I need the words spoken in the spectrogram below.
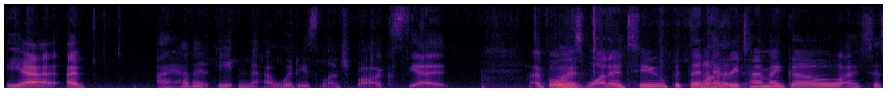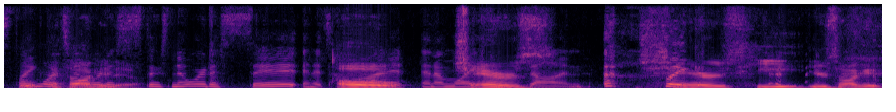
yeah i i haven't eaten at woody's lunchbox yet I've always What? wanted to, but then every time I go, I just like there's nowhere, to, to? there's nowhere to sit and it's Oh, hot, and I'm like chairs? I'm done. Like- Chairs, heat. You're talking.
